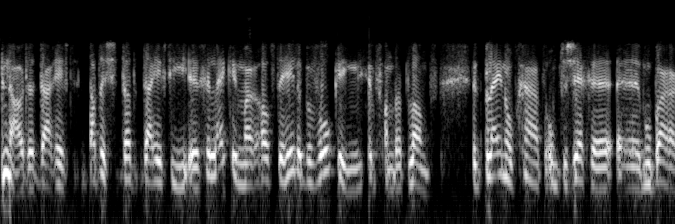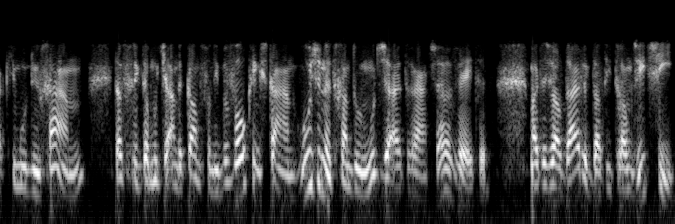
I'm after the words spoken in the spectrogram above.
Nou, dat, daar, heeft, dat is, dat, daar heeft hij uh, gelijk in. Maar als de hele bevolking van dat land het plein op gaat om te zeggen... Uh, Mubarak, je moet nu gaan... dan vind ik, dan moet je aan de kant van die bevolking staan. Hoe ze het gaan doen, moeten ze uiteraard zelf weten. Maar het is wel duidelijk dat die transitie...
